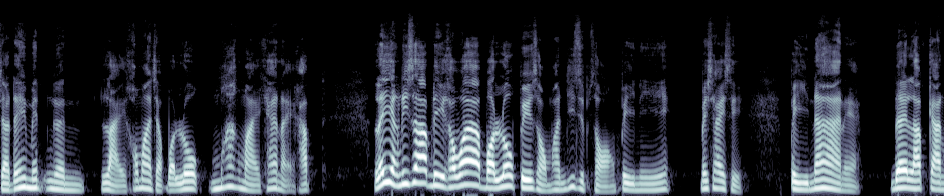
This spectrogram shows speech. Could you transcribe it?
จะได้เม็ดเงินไหลเข้ามาจากบอลโลกมากมายแค่ไหนครับ และอย่างที่ทราบดีครับว่าบอลโลกปี 2022 ปีนี้ไม่ใช่สิ ปีหน้าเนี่ยได้รับการ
